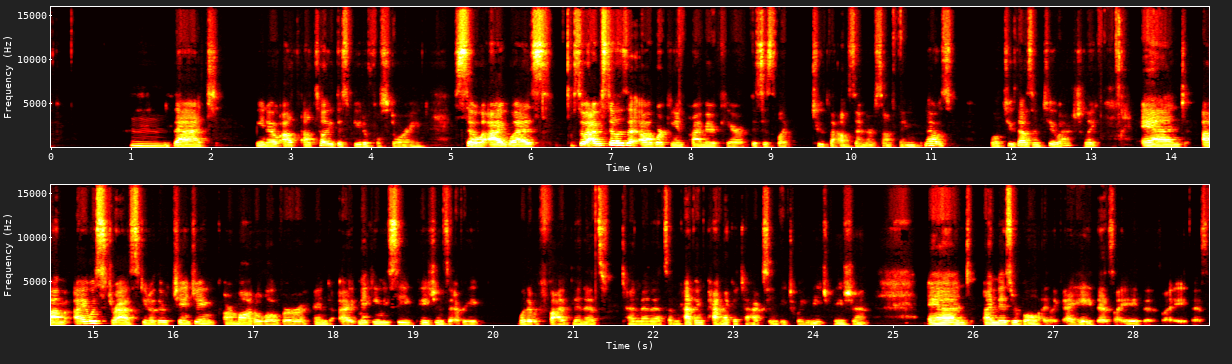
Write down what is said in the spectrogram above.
Hmm. That, you know, I'll, I'll tell you this beautiful story. So I was, so I was still as a, uh, working in primary care. This is like 2000 or something. No, it was well 2002 actually and um, i was stressed you know they're changing our model over and I, making me see patients every whatever five minutes 10 minutes i'm having panic attacks in between each patient. And i'm miserable. I like i hate this i hate this i hate this.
